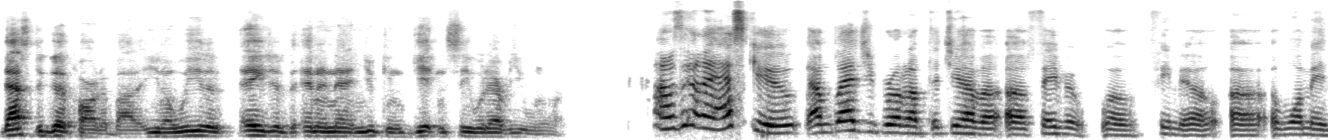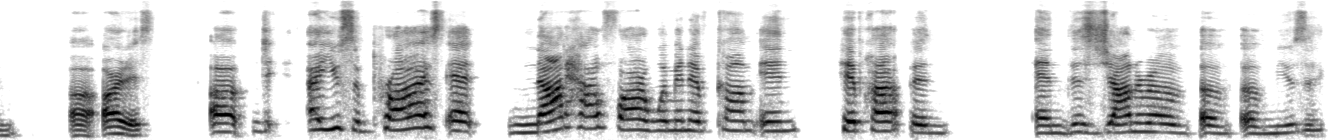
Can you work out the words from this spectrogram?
that's the good part about it. You know, we the age of the internet, and you can get and see whatever you want. I was going to ask you. I'm glad you brought up that you have a, a favorite, well, female, uh, a woman uh, artist. Uh, are you surprised at not how far women have come in hip hop and and this genre of, of, of music?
